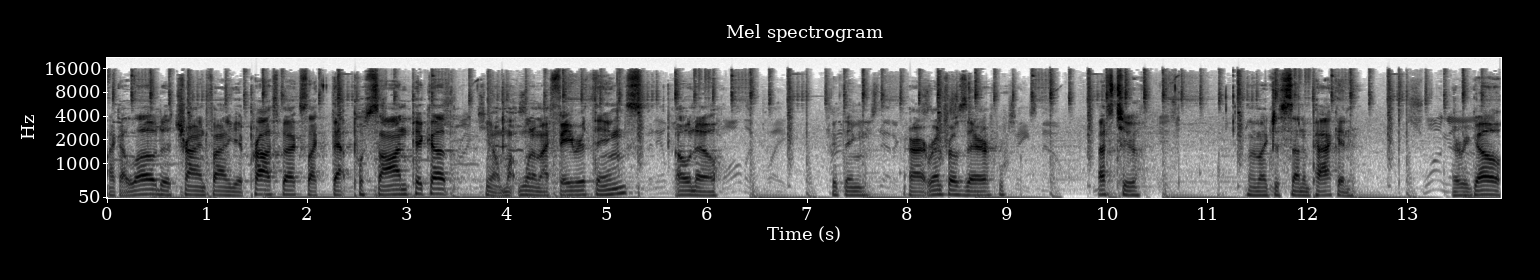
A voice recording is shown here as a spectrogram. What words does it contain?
Like I love to try and find and get prospects, like that Poisson pickup. You know, my, one of my favorite things. Oh no. Good thing. All right, Renfroe's there. That's two. We might just send him packing. There we go.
